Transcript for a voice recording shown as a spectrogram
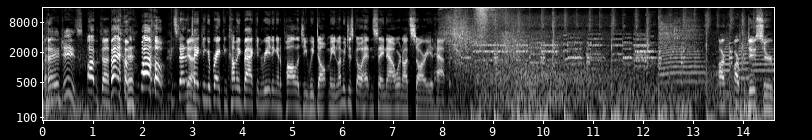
know. Hey, jeez. Oh, uh, eh. whoa! Instead of Yeah. taking a break and coming back and reading an apology we don't mean, let me just go ahead and say now we're not sorry it happened. Our, our producer,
